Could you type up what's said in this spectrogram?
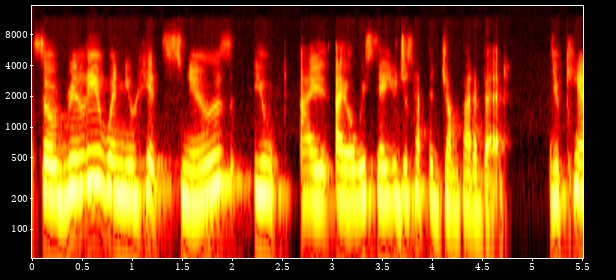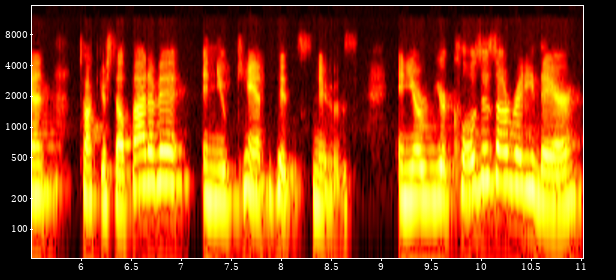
So really when you hit snooze, you I, I always say you just have to jump out of bed. You can't talk yourself out of it and you can't hit snooze. And your your clothes is already there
